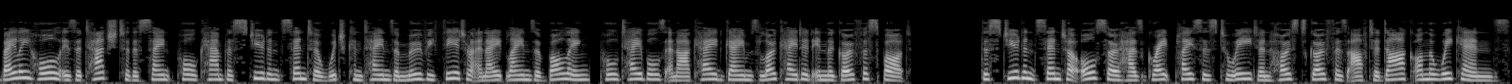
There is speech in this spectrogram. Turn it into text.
Bailey Hall is attached to the St. Paul Campus Student Center which contains a movie theater and eight lanes of bowling, pool tables and arcade games located in the Gopher Spot. The Student Center also has great places to eat and hosts Gophers after dark on the weekends.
